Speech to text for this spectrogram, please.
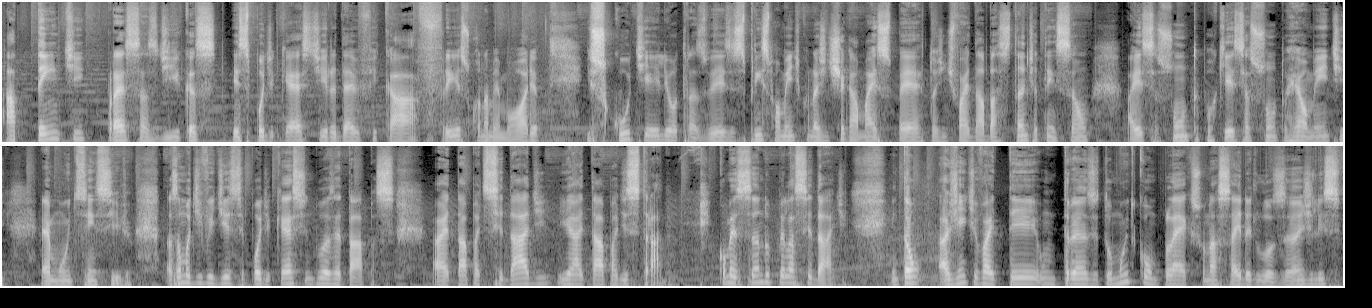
atente para essas dicas. Esse podcast ele deve ficar fresco na memória. Escute ele outras vezes, principalmente quando a gente chegar mais perto. A gente vai dar bastante atenção a esse assunto, porque esse assunto realmente é muito sensível. Nós vamos dividir esse podcast em duas etapas: a etapa de cidade e a etapa de estrada começando pela cidade. Então, a gente vai ter um trânsito muito complexo na saída de Los Angeles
